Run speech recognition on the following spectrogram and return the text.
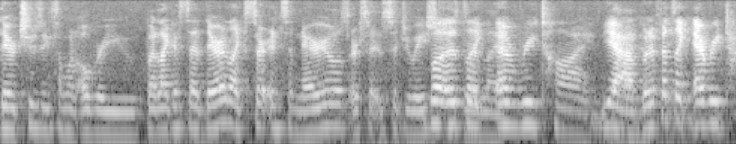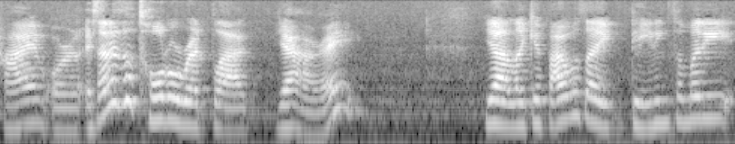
they're choosing someone over you. But like I said, there are like certain scenarios or certain situations. But it's like, like, every time. Yeah, but if it's like every time or it's, that is a total red flag. Yeah. Right. Yeah, like if I was like dating somebody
